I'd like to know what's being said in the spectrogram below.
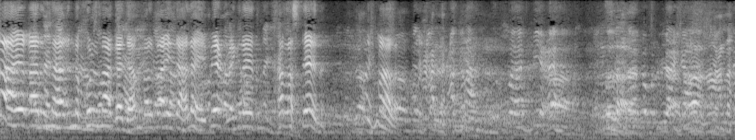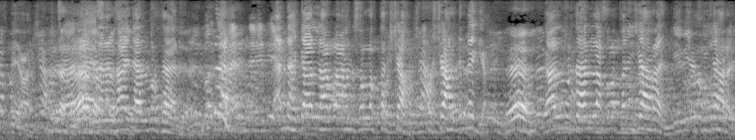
هي غير إن, إن كل ما قدم بالفائدة له يبيع لك خلص دينه مش مالك بيعه لا ما عليك بيعه الفائدة المرتهن أنه قال له الراهن سلطتك شهر والشهر قد نجح. قال المرتهن لا سلطتني شهرين يبيع في شهرين.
